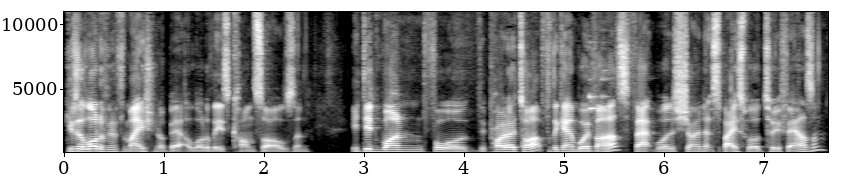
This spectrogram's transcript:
gives a lot of information about a lot of these consoles, and he did one for the prototype for the Game Boy Advance. That was shown at Space World 2000,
